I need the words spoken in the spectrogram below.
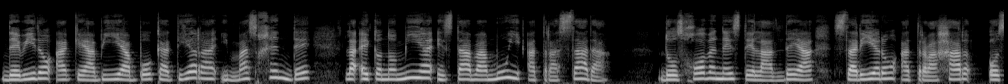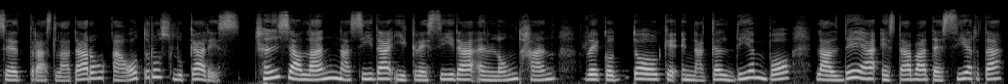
debido a que había poca tierra y más gente, la economía estaba muy atrasada los jóvenes de la aldea salieron a trabajar o se trasladaron a otros lugares. Chen Xiaolan, nacida y crecida en Longtan, recordó que en aquel tiempo la aldea estaba desierta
